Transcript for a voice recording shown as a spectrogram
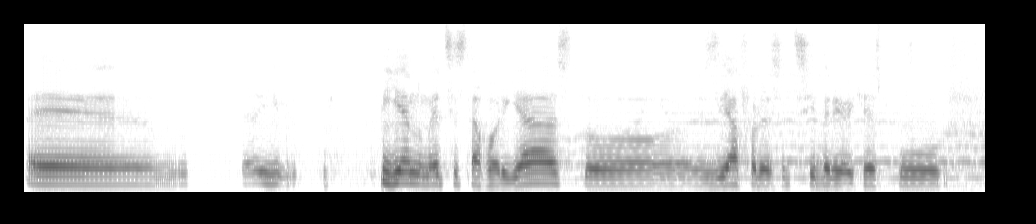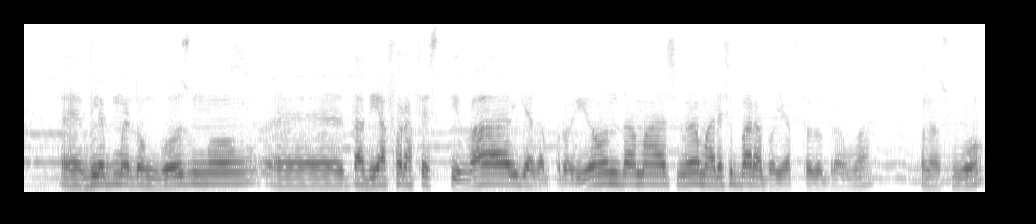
ε, ε πηγαίνουμε έτσι στα χωριά, στο, στις διάφορες έτσι, περιοχές που ε, βλέπουμε τον κόσμο, ε, τα διάφορα φεστιβάλ για τα προϊόντα μας. Εμένα μου αρέσει πάρα πολύ αυτό το πράγμα, θα να σου πω.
